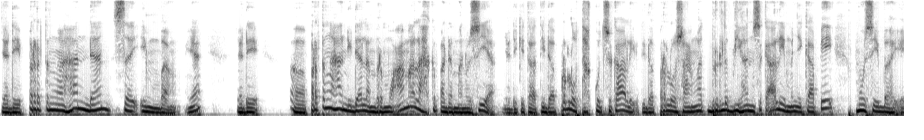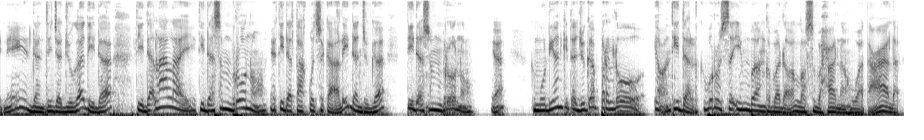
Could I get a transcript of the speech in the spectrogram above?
Jadi pertengahan dan seimbang ya. Jadi uh, pertengahan di dalam bermuamalah kepada manusia. Jadi kita tidak perlu takut sekali, tidak perlu sangat berlebihan sekali menyikapi musibah ini dan tidak juga tidak tidak lalai, tidak sembrono, ya tidak takut sekali dan juga tidak sembrono, ya. Kemudian kita juga perlu ya tidak keburu seimbang kepada Allah Subhanahu wa taala.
